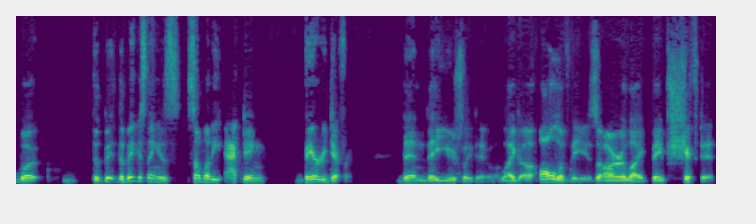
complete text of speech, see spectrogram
what the the biggest thing is somebody acting very different than they usually do. Like uh, all of these are like they've shifted,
